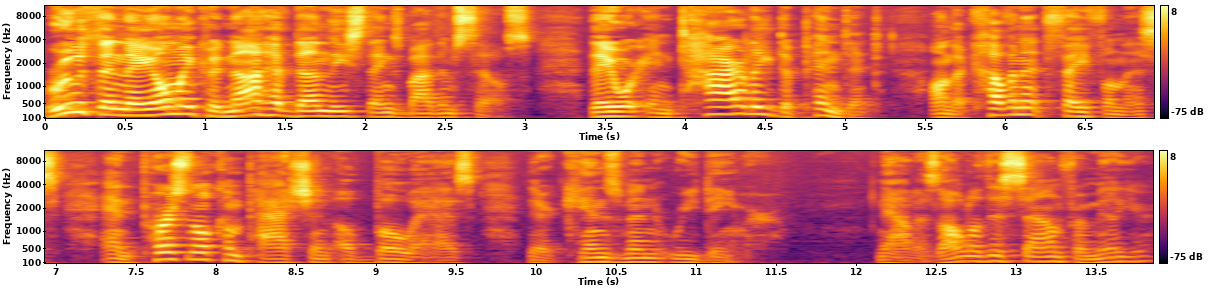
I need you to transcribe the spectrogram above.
Ruth and Naomi could not have done these things by themselves. They were entirely dependent on the covenant faithfulness and personal compassion of Boaz, their kinsman redeemer. Now, does all of this sound familiar?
